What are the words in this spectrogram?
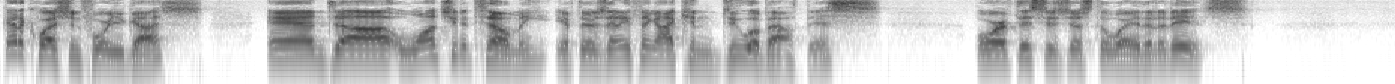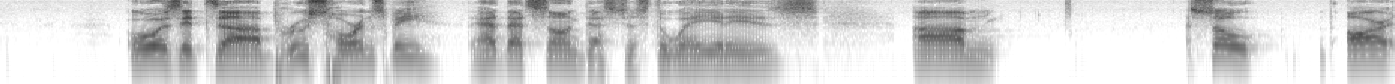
Got a question for you guys, and uh, want you to tell me if there's anything I can do about this, or if this is just the way that it is. Or is it uh, Bruce Hornsby? They had that song, That's Just the Way It Is. Um, so, our,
